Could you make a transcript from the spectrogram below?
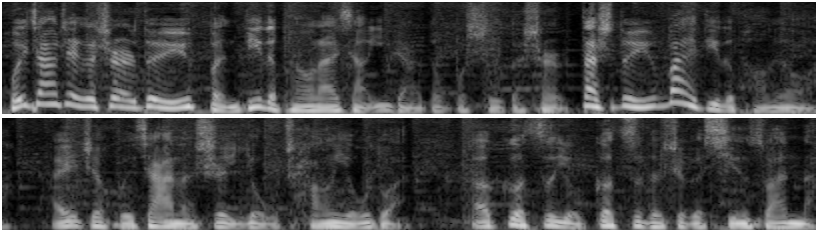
回家这个事儿，对于本地的朋友来讲，一点都不是一个事儿。但是对于外地的朋友啊，哎，这回家呢是有长有短，呃，各自有各自的这个心酸呐。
